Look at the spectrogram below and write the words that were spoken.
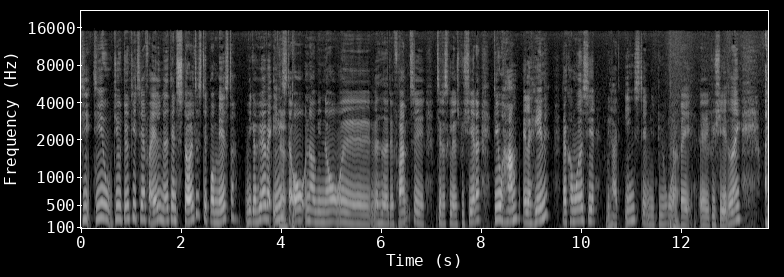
De, de, er jo, de er jo dygtige til at få alle med. Den stolteste borgmester, vi kan høre hver eneste ja. år, når vi når øh, hvad hedder det, frem til, til, der skal laves budgetter, det er jo ham eller hende, der kommer ud og siger, vi har et enstemmigt byråd bag øh, budgettet. Ikke? Og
